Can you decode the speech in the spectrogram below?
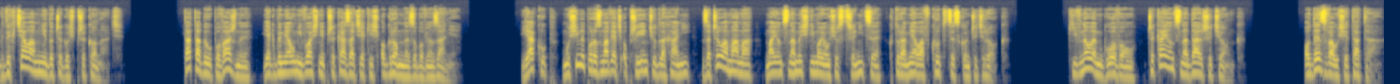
gdy chciała mnie do czegoś przekonać. Tata był poważny, jakby miał mi właśnie przekazać jakieś ogromne zobowiązanie. Jakub, musimy porozmawiać o przyjęciu dla Hani, zaczęła mama, mając na myśli moją siostrzenicę, która miała wkrótce skończyć rok. Kiwnąłem głową, czekając na dalszy ciąg. Odezwał się tata.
